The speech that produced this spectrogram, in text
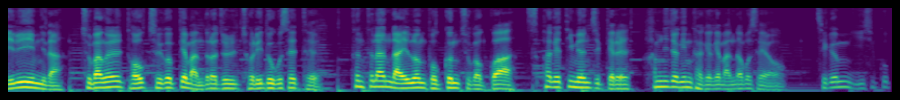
1위입니다. 주방을 더욱 즐겁게 만들어줄 조리도구 세트. 튼튼한 나일론 볶음 주걱과 스파게티 면 집게를 합리적인 가격에 만나보세요. 지금 29%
